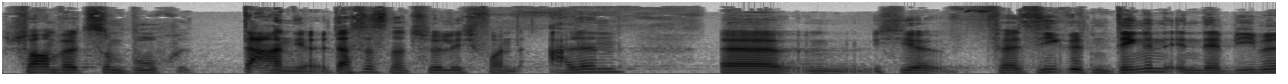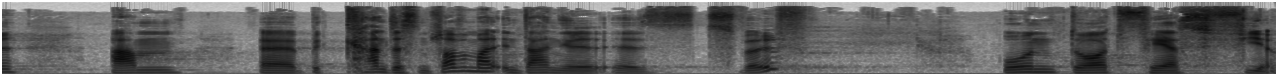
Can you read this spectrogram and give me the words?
schauen wir zum Buch Daniel. Das ist natürlich von allen äh, hier versiegelten Dingen in der Bibel am äh, bekanntesten. Schauen wir mal in Daniel äh, 12 und dort Vers 4.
